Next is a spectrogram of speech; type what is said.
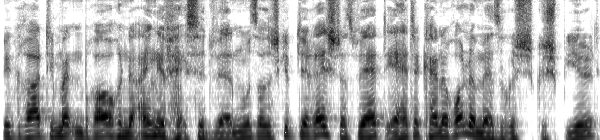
wir gerade jemanden brauchen, der eingewechselt werden muss. Also ich gebe dir recht, das wär, er hätte keine Rolle mehr so ges- gespielt.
